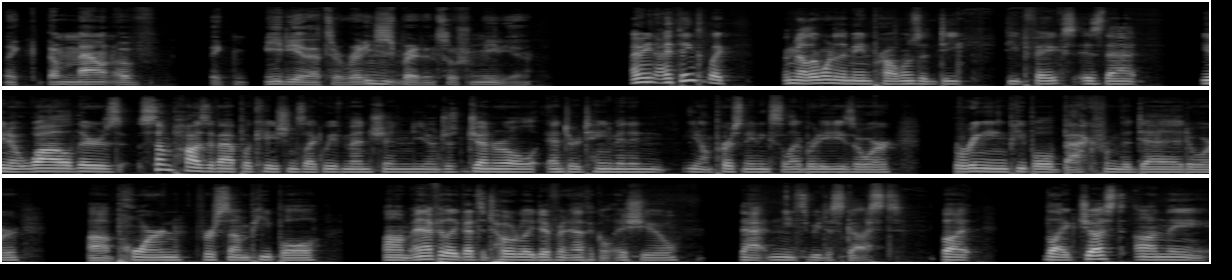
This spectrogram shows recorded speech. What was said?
like the amount of like media that's already Mhm. spread in social media I mean, I think like another one of the main problems with deep deep fakes is that you know while there's some positive applications like we've mentioned, you know, just general entertainment and you know impersonating celebrities or bringing people back from the dead or uh, porn for some people, um, and I feel like that's a totally different ethical issue that needs to be discussed. But like just on the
